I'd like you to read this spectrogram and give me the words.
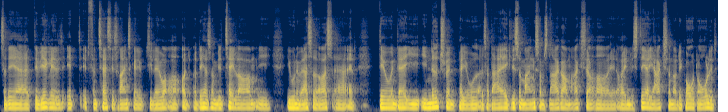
Så det er, det er virkelig et, et fantastisk regnskab, de laver, og, og, og det her, som vi taler om i, i universet også, er, at det er jo endda i, i nedtrendperiode, altså der er ikke lige så mange, som snakker om aktier og, øh, og investerer i aktier, når det går dårligt.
